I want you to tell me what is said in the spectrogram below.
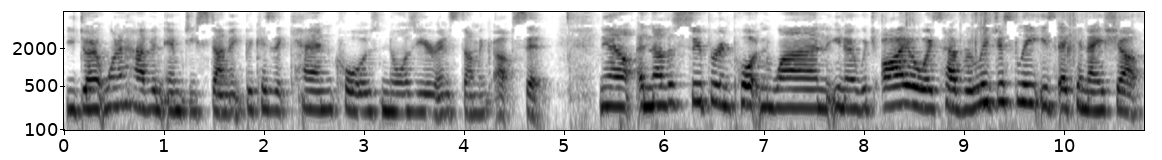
you don't want to have an empty stomach because it can cause nausea and stomach upset. Now, another super important one, you know, which I always have religiously is echinacea.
